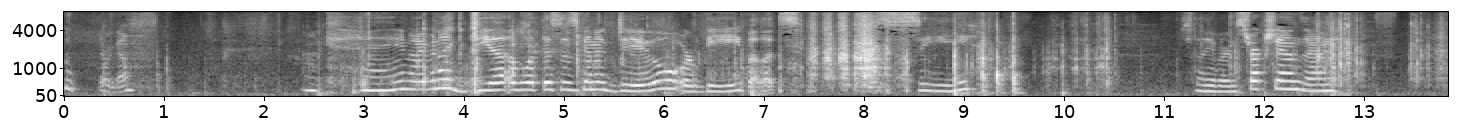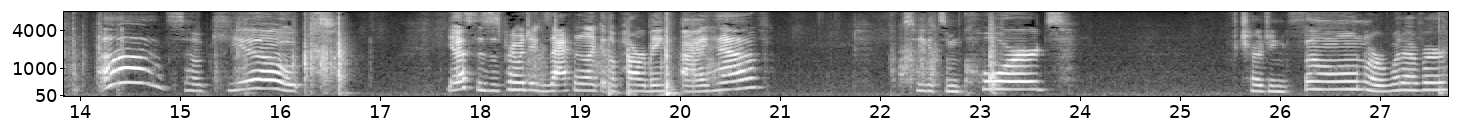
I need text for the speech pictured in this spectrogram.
Ooh, there we go. Okay, now I have an idea of what this is gonna do or be, but let's see. So we have our instructions and ah, it's so cute. Yes, this is pretty much exactly like the power bank I have. So you get some cords for charging your phone or whatever.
